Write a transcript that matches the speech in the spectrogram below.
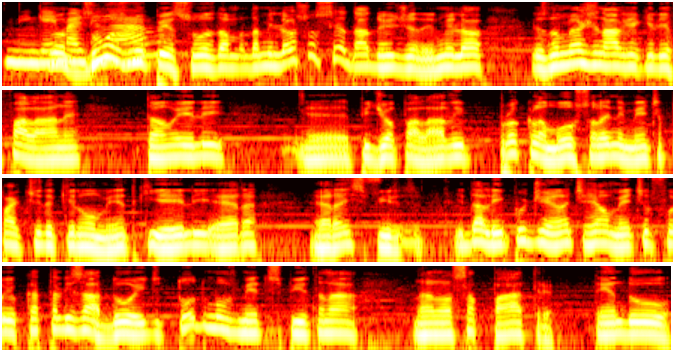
Ninguém duas imaginava. mil pessoas da, da melhor sociedade do Rio de Janeiro. Melhor, eles não imaginavam o que ele ia falar, né? Então ele é, pediu a palavra e proclamou solenemente a partir daquele momento que ele era era espírita. E dali por diante, realmente, ele foi o catalisador aí de todo o movimento espírita na, na nossa pátria, tendo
